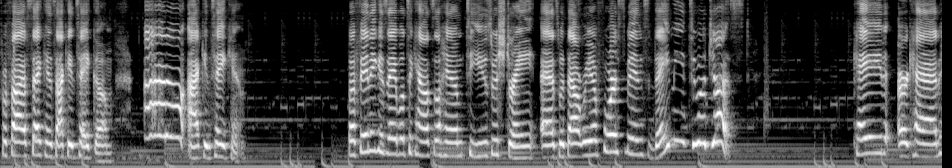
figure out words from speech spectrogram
For five seconds, I can take him. I don't, I can take him. But Fennec is able to counsel him to use restraint, as without reinforcements, they need to adjust. Cade or Cad,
